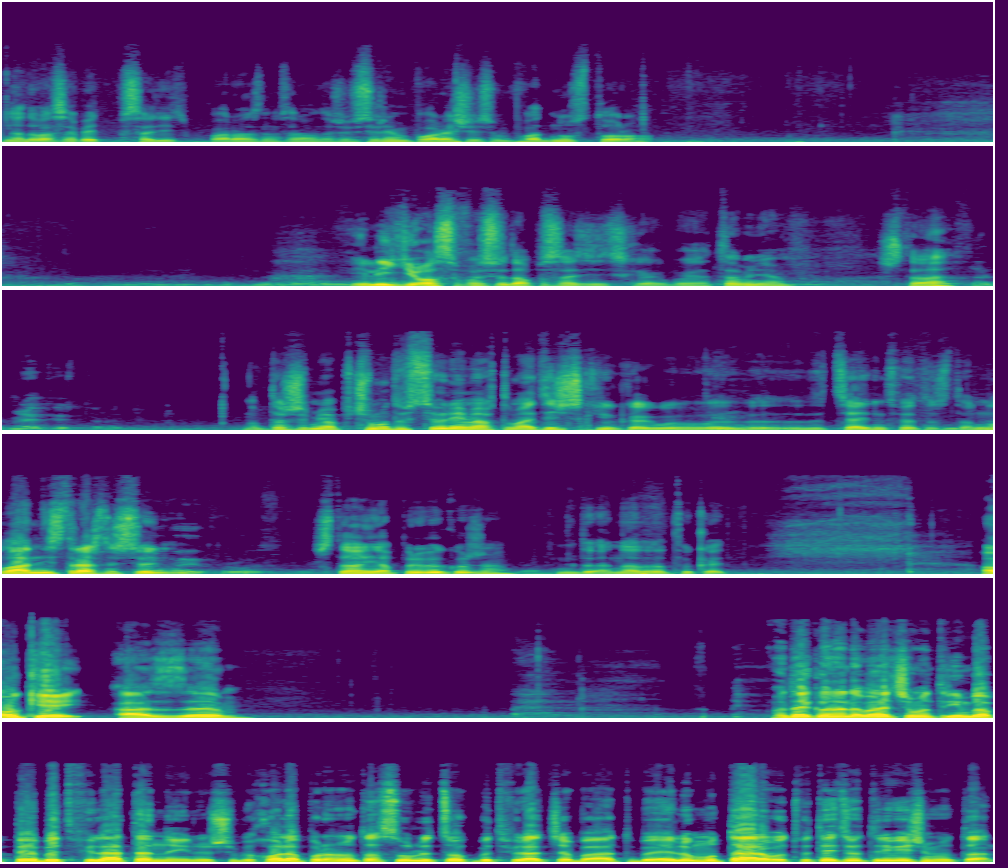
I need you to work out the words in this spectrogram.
Надо вас опять посадить по разным сторонам, потому что все время поворачиваюсь в одну сторону. Или Йосифа сюда посадить, как бы, это мне... Что? Ну, потому что меня почему-то все время автоматически как бы э, тянет в эту сторону. Ладно, не страшно. Сегодня... Что, я привык уже? Да, надо отвыкать. Окей, אז... מתי כהונה לבית שמתרים בפה בתפילת עננו, שבכל הפורענות אסור לצעוק בתפילת שבת, באלו мутар. Вот, вот эти вот три вещи мутар.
